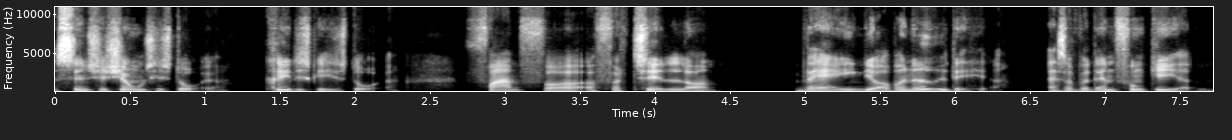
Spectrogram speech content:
sensationshistorier, kritiske historier, frem for at fortælle om, hvad er egentlig op og ned i det her? Altså, hvordan fungerer den?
